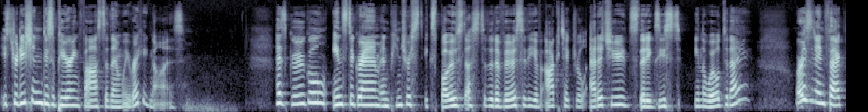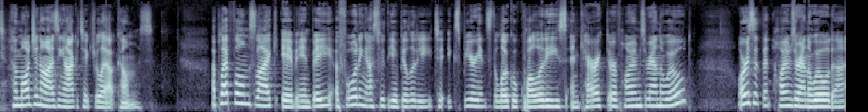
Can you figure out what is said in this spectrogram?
Is tradition disappearing faster than we recognise? Has Google, Instagram, and Pinterest exposed us to the diversity of architectural attitudes that exist in the world today? Or is it in fact homogenising architectural outcomes are platforms like Airbnb affording us with the ability to experience the local qualities and character of homes around the world? Or is it that homes around the world are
